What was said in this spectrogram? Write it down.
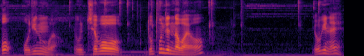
어? 어디 있는 거야? 이거 제법 높은 데 있나봐요 여기네.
